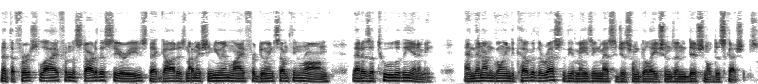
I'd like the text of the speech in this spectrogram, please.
that the first lie from the start of the series, that God is not punishing you in life for doing something wrong, that is a tool of the enemy. And then I'm going to cover the rest of the amazing messages from Galatians and additional discussions.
